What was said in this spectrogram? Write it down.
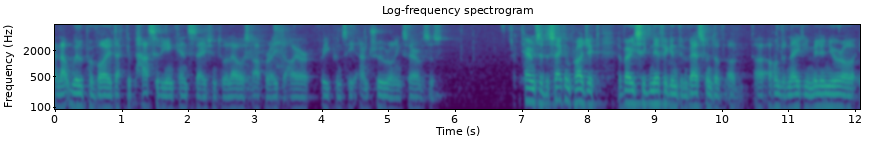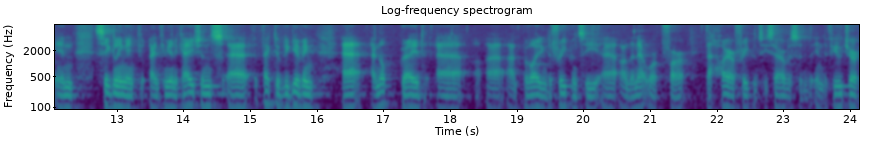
and that will provide that capacity in Kent Station to allow us to operate the higher frequency and through running services In terms of the second project, a very significant investment of, of uh, 180 million euro in signalling and, and communications, uh, effectively giving uh, an upgrade uh, uh, and providing the frequency uh, on the network for that higher frequency service in, in the future.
